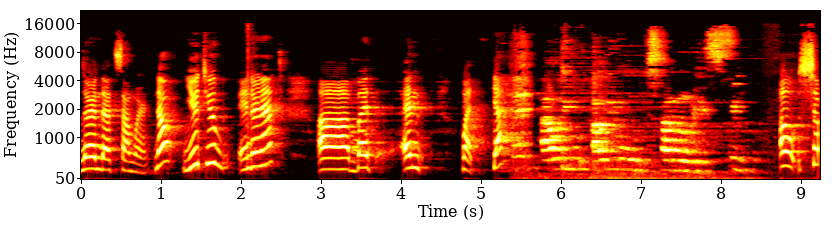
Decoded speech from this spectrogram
learn that somewhere? No, YouTube, internet. Uh, but, and what? Yeah? How you how you start this field? Oh, so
